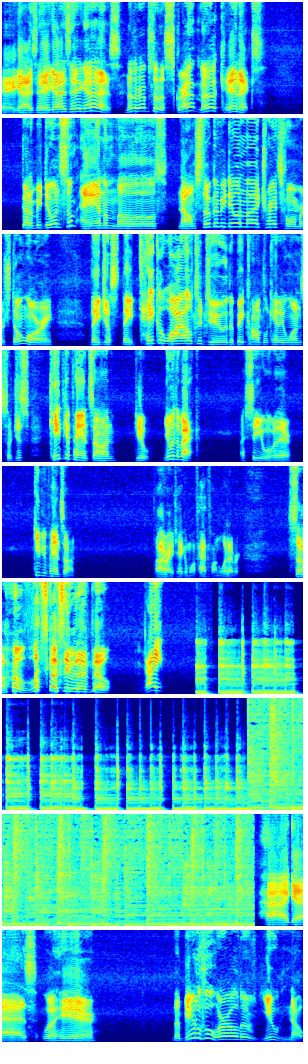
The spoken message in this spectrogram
Hey guys, hey guys, hey guys. Another episode of Scrap Mechanics. Gonna be doing some animals. Now, I'm still gonna be doing my Transformers, don't worry. They just, they take a while to do, the big complicated ones, so just keep your pants on. You, you in the back. I see you over there. Keep your pants on. Alright, take them off, have fun, whatever. So, let's go see what I've built. Right? Guys, we're here. The beautiful world of you know.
